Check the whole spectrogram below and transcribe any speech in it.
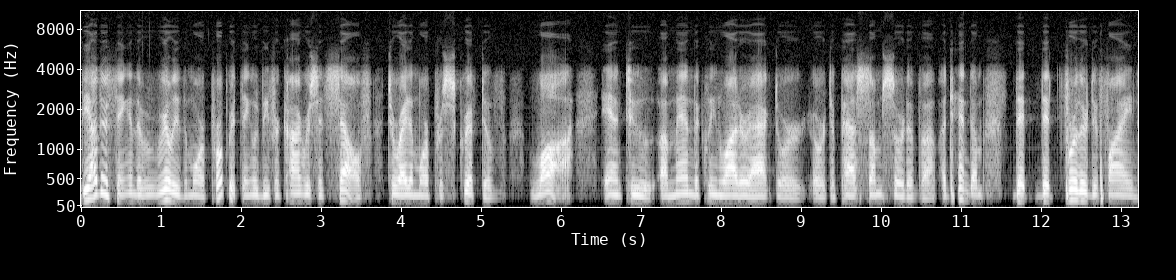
the other thing, and the really the more appropriate thing, would be for Congress itself to write a more prescriptive law and to amend the Clean Water Act or, or to pass some sort of uh, addendum that, that further defines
